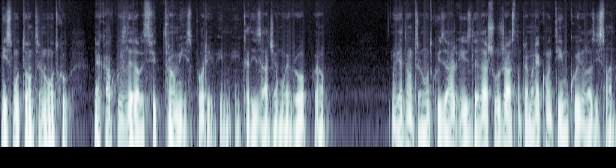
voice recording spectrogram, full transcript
Mi smo u tom trenutku nekako izgledali svi tromi i spori i, i kad izađemo u Evropu. Jel? U jednom trenutku izgledaš užasno prema nekom timu koji dolazi s vana.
